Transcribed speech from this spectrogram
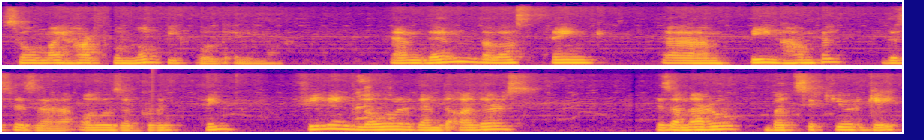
so my heart will not be cold anymore. And then the last thing, um, being humble. This is a, always a good thing. Feeling lower than the others is a narrow but secure gate,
